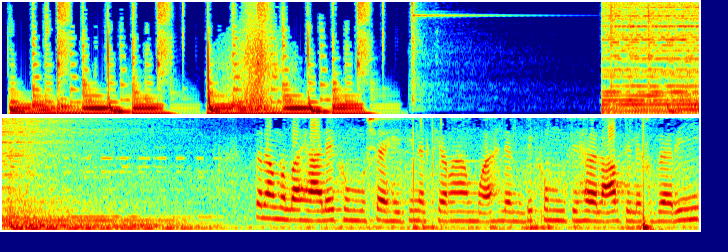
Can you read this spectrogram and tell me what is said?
سلام الله عليكم مشاهدينا الكرام وأهلا بكم في هذا العرض الإخباري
